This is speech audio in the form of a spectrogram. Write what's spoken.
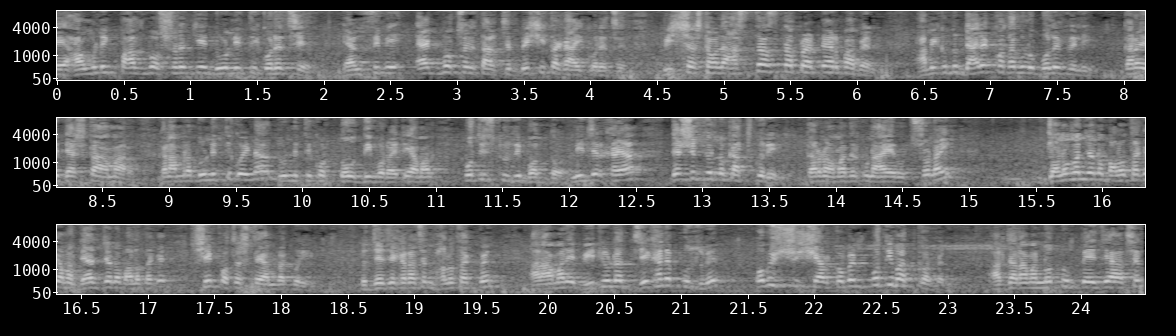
এই আওয়ামী লীগ পাঁচ বছরে যে দুর্নীতি করেছে, এনসিপি এক বছরে তার চেয়ে বেশি টাকা আয় করেছে। বিশ্বাস না হলে আস্তে আস্তে আপনারা টের পাবেন। আমি কিন্তু ডাইরেক্ট কথাগুলো বলে ফেলি, কারণ এই দেশটা আমার। কারণ আমরা দুর্নীতি করি না, দুর্নীতি করতেও দিব না এটি আমার প্রতিশ্রুতিবদ্ধ। নিজের খায়া দেশের জন্য কাজ করি, কারণ আমাদের কোনো আয়ের উৎস নাই। জনগণ যেন ভালো থাকে, আমার দেশ যেন ভালো থাকে, সেই প্রচেষ্টাই আমরা করি। তো যে যেখানে আছেন ভালো থাকবেন, আর আমার এই ভিডিওটা যেখানে পুষবে, অবশ্যই শেয়ার করবেন, প্রতিবাদ করবেন। আর যারা আমার নতুন পেজে আছেন,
